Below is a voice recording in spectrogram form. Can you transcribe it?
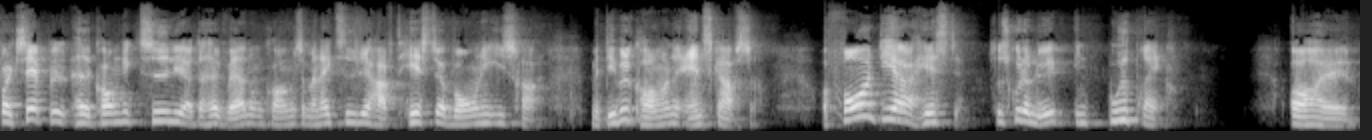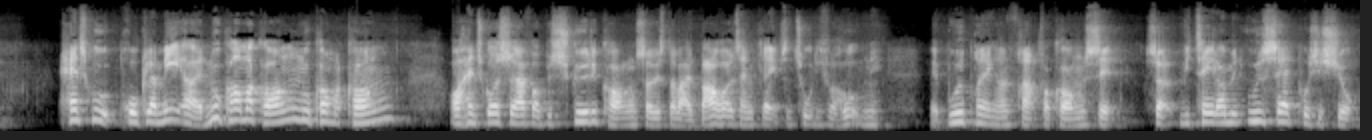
for eksempel havde kongen ikke tidligere, der havde været nogen konge, så man har ikke tidligere haft heste og vogne i Israel. Men det vil kongerne anskaffe sig. Og foran de her heste, så skulle der løbe en budbringer. Og øh, han skulle proklamere, at nu kommer kongen, nu kommer kongen. Og han skulle også sørge for at beskytte kongen, så hvis der var et bagholdsangreb, så tog de forhåbentlig øh, budbringeren frem for kongen selv. Så vi taler om en udsat position.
